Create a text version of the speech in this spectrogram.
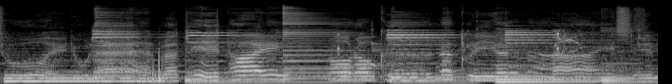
ช่วยดูแลประเทศไทยเพราะเราคือนักเรียนนายสิบ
